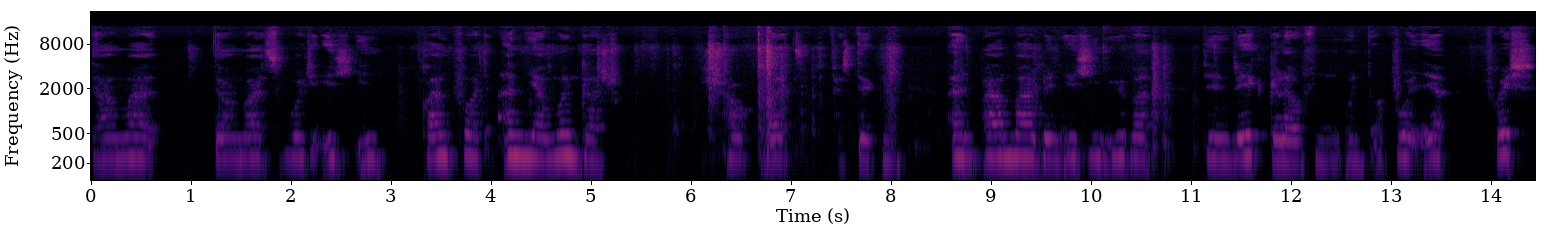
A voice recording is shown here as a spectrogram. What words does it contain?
Damals, damals wollte ich in Frankfurt Anja Munker Schauchplatz verstecken. Ein paar Mal bin ich ihm über den Weg gelaufen und obwohl er frisch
